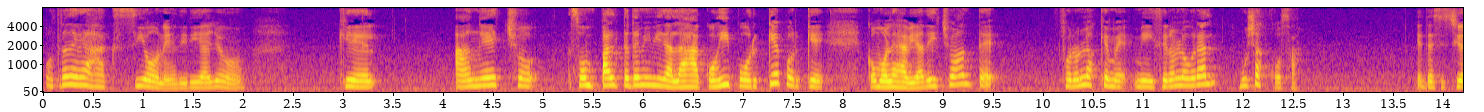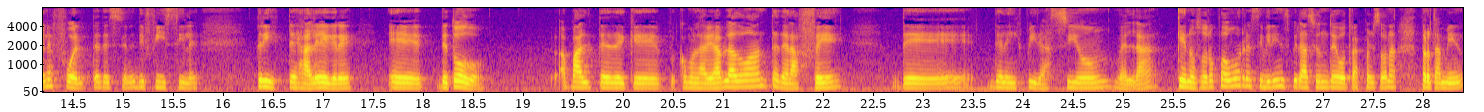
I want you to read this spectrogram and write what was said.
otra de las acciones, diría yo, que han hecho, son parte de mi vida, las acogí. ¿Por qué? Porque, como les había dicho antes, fueron las que me, me hicieron lograr muchas cosas. Eh, decisiones fuertes, decisiones difíciles, tristes, alegres, eh, de todo. Aparte de que, como les había hablado antes, de la fe, de, de, la inspiración, ¿verdad? Que nosotros podemos recibir inspiración de otras personas, pero también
